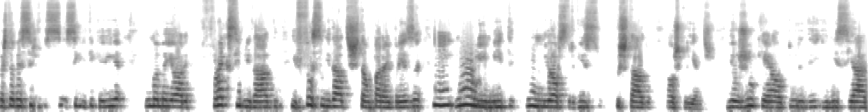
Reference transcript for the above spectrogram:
mas também significaria uma maior flexibilidade e facilidade de gestão para a empresa e, no limite, um melhor serviço prestado aos clientes. Eu julgo que é a altura de iniciar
